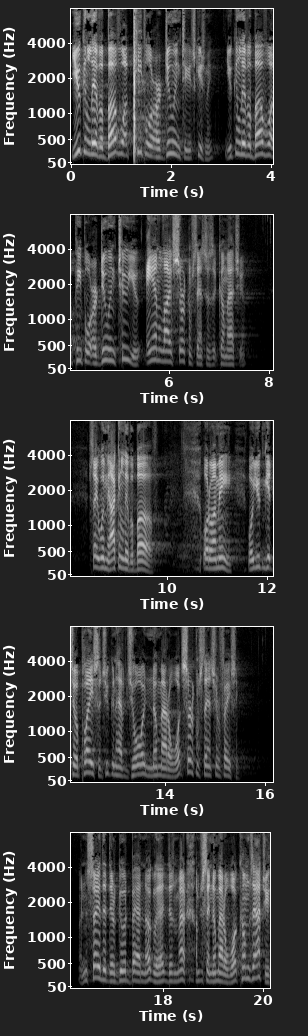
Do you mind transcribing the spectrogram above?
You can live above what people are doing to you. Excuse me. You can live above what people are doing to you and life circumstances that come at you. Say with me, I can live above. What do I mean? Well, you can get to a place that you can have joy no matter what circumstance you're facing. I didn't say that they're good, bad, and ugly. It doesn't matter. I'm just saying no matter what comes at you,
